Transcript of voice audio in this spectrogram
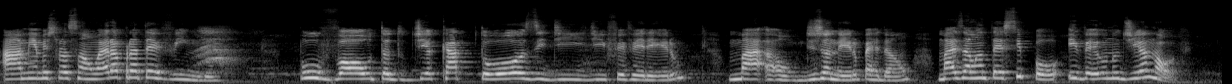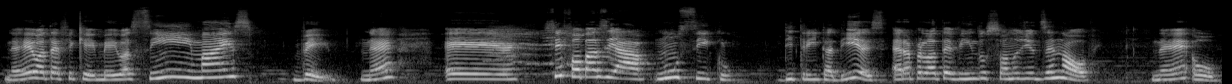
a minha menstruação era para ter vindo por volta do dia 14 de, de fevereiro, de janeiro, perdão, mas ela antecipou e veio no dia 9, né? Eu até fiquei meio assim, mas veio, né? É, se for basear num ciclo de 30 dias, era para ela ter vindo só no dia 19, né? Ou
